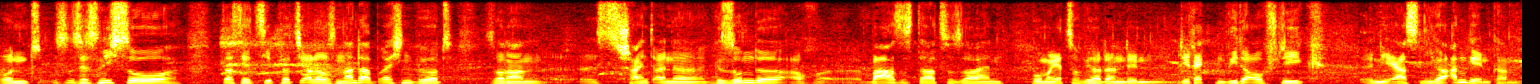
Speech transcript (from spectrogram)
Und es ist jetzt nicht so, dass jetzt hier plötzlich alles auseinanderbrechen wird, sondern es scheint eine gesunde auch äh, Basis da zu sein, wo man jetzt auch wieder dann den direkten Wiederaufstieg in die erste Liga angehen kann.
